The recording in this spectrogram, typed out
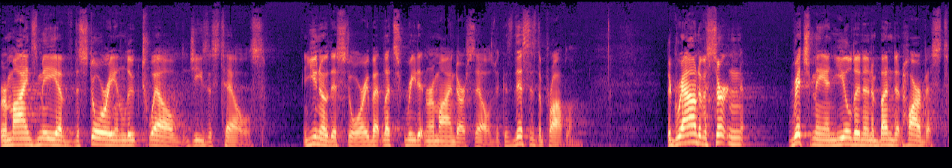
reminds me of the story in Luke 12 Jesus tells. You know this story, but let's read it and remind ourselves because this is the problem. The ground of a certain rich man yielded an abundant harvest,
